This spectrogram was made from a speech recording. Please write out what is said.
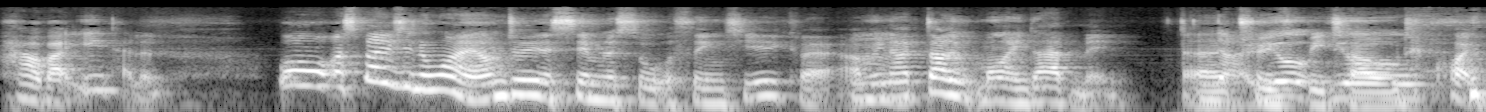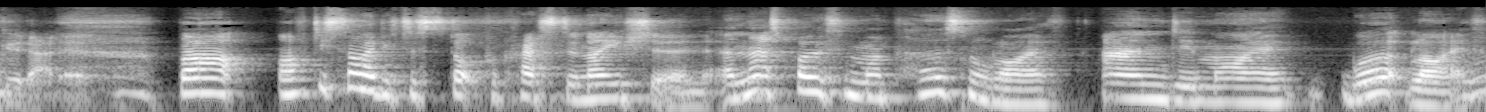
How about you, Helen? Well, I suppose in a way I'm doing a similar sort of thing to you, Claire. I mean, I don't mind admin. Uh, no, truth you're, be told, you're quite good at it. but I've decided to stop procrastination, and that's both in my personal life and in my work life,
